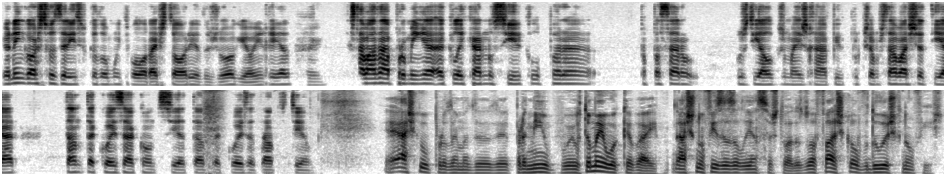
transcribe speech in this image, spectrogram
eu nem gosto de fazer isso porque eu dou muito valor à história do jogo e ao enredo. Sim. Estava a dar por mim a, a clicar no círculo para, para passar os diálogos mais rápido, porque já me estava a chatear tanta coisa a acontecer, tanta coisa, tanto tempo. É, acho que o problema de, de- para mim, eu também o acabei. Acho que não fiz as alianças todas. Ou acho que houve duas que não fiz.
